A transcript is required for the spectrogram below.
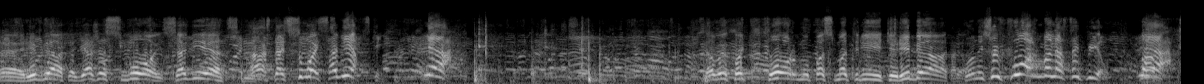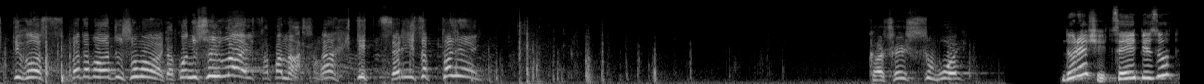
Э, ребята, я же свой, советский. А, значит, свой советский. Я! Да вы хоть форму посмотрите, ребята. Он еще и формы нацепил! Ах ты, господа бога душу мой! Так он еще и лается по-нашему! Ах ты, царица полей! Кажись свой! До речі, цей епізод,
